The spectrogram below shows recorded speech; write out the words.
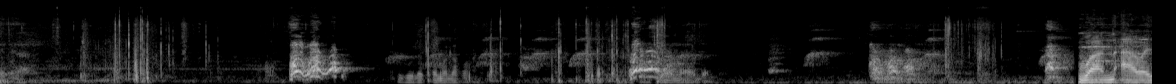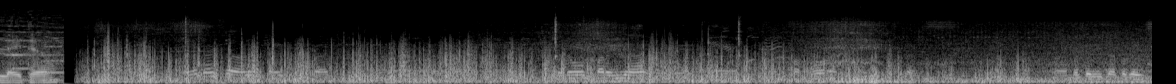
Na. Gulat naman ako. Kay madam. One hour later. Ano guys, sa uh, tayo pikat. Dalawang pareha. Pakora. Guys. Uh, madali na to guys.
